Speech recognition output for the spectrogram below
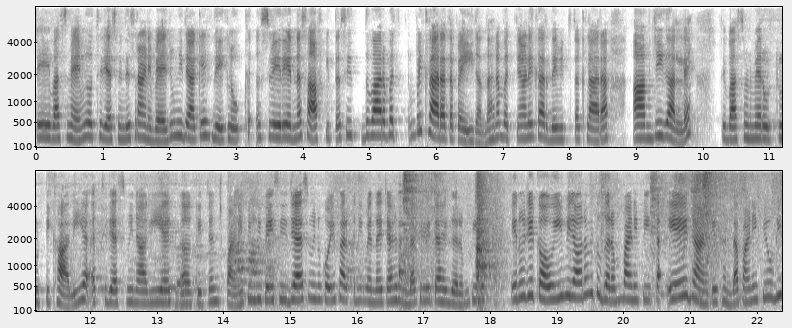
ਤੇ ਬਸ ਮੈਂ ਵੀ ਉੱਥੇ ਜੈਸਮੀਨ ਦੇ ਸਰਾਣੇ ਬਹਿ ਜੂੰਗੀ ਜਾ ਕੇ, ਦੇਖ ਲਓ, ਖ- ਸਵੇਰੇ ਇੰਨਾ ਸਾਫ਼ ਕੀਤਾ ਸੀ, ਦੁਬਾਰਾ ਬੱਚ- ਵੀ ਖਲਾਰਾ ਤਾਂ ਪੈ ਹੀ ਜਾਂਦਾ, ਹਨਾ? ਬੱਚਿਆਂ ਵਾਲੇ ਘਰ ਦੇ ਵਿੱਚ ਤਾਂ ਖਲਾਰਾ ਆਮ ਜੀ ਗੱਲ ਹੈ। ਤੇ ਬਸ ਹੁਣ ਮੈਂ ਰੋਟੀ ਰੋਟੀ ਖਾ ਲਈ ਹੈ ਇੱਥੇ ਜੈਸਮੀਨ ਆ ਗਈ ਹੈ ਕਿਚਨ 'ਚ ਪਾਣੀ ਪੀਂਦੀ ਪਈ ਸੀ। ਜੈਸਮੀਨ ਨੂੰ ਕੋਈ ਫ਼ਰਕ ਨਹੀਂ ਪੈਂਦਾ ਚਾਹੇ ਠੰਡਾ ਪੀ ਲੇ, ਚਾਹੇ ਗਰਮ ਪੀ ਲੇ। ਇਹਨੂੰ ਜੇ ਕੋਈ ਵੀ ਜਾਓ ਨਾ ਵੀ ਤੂੰ ਗਰਮ ਪਾਣੀ ਪੀ, ਤਾਂ ਇਹ ਜਾਣ ਕੇ ਠੰਡਾ ਪਾਣੀ ਪੀਊਗੀ।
